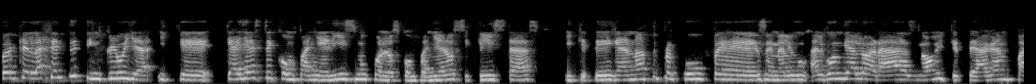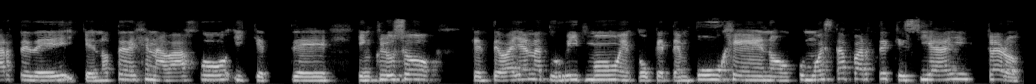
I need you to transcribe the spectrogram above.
porque la gente te incluya y que, que haya este compañerismo con los compañeros ciclistas y que te digan, no te preocupes, en algún, algún día lo harás, ¿no? Y que te hagan parte de, y que no te dejen abajo y que te, incluso que te vayan a tu ritmo eh, o que te empujen o como esta parte que sí hay, claro,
